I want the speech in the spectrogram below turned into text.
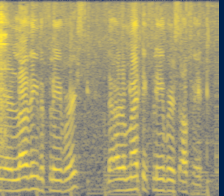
they are loving the flavors, the aromatic flavors of it.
